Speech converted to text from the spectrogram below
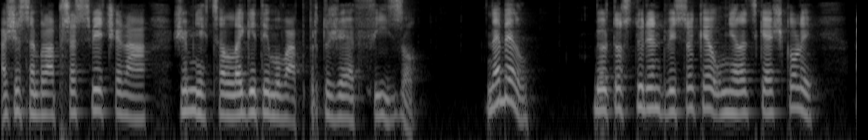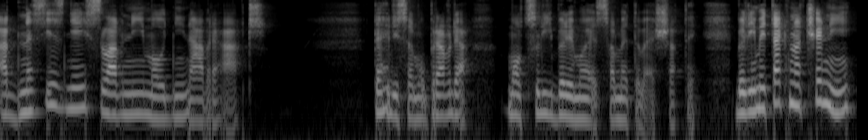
a že jsem byla přesvědčená, že mě chce legitimovat, protože je fízl. Nebyl. Byl to student vysoké umělecké školy a dnes je z něj slavný módní návrhář. Tehdy se mu pravda moc líbily moje sametové šaty. Byly mi tak nadšený,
